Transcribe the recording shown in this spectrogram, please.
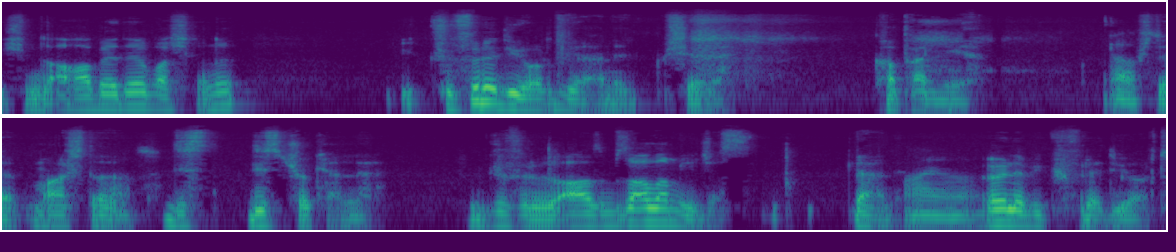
şimdi ABD başkanı küfür ediyordu yani bir şeye. Kaepernick'e. Evet. İşte marşta Evet. diz, diz çökenlere. Küfürü ağzımıza alamayacağız. Yani Aynen öyle. Bir küfür ediyordu.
